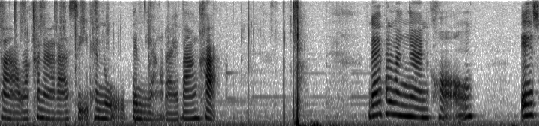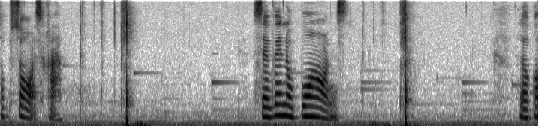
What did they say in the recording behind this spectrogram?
ชาวลัคนาราศีธนูเป็นอย่างไรบ้างค่ะ ได้พลังงานของ Ace of Swords ค่ะ Seven of Wands แล้วก็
